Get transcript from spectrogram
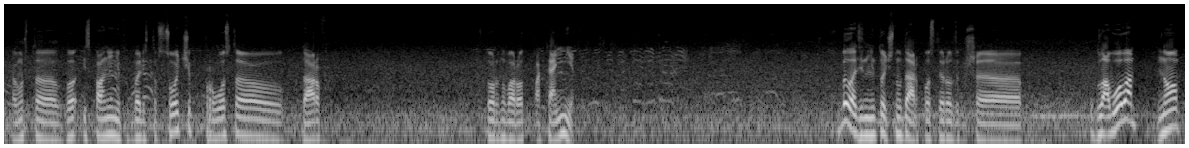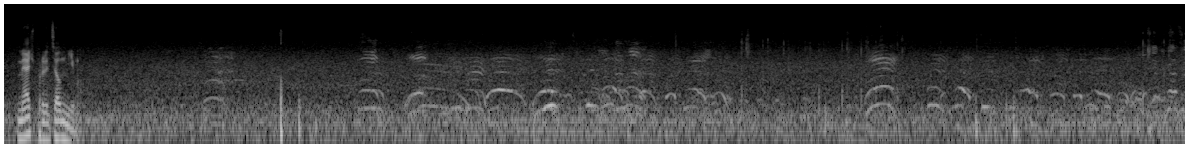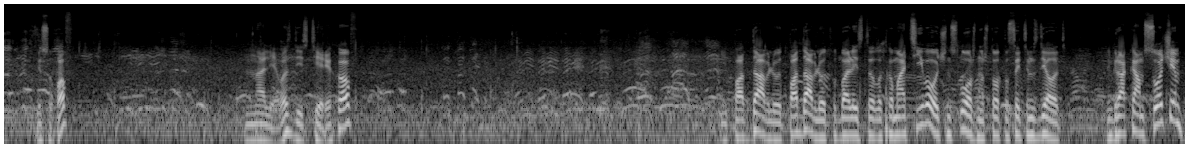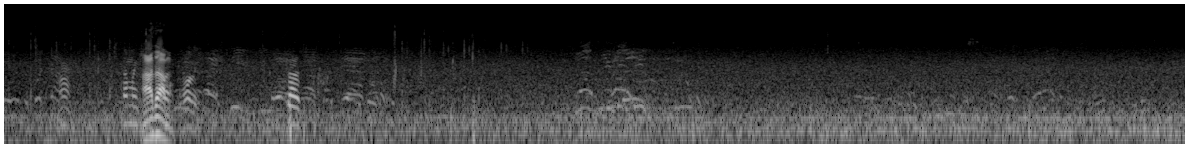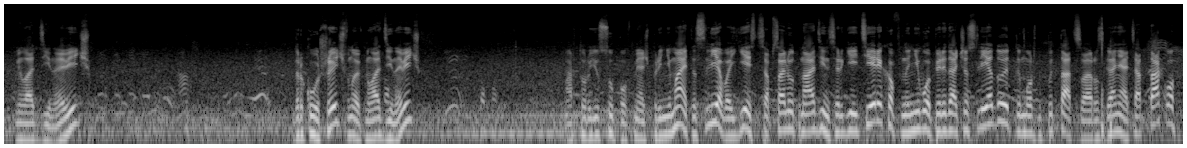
Потому что в исполнении футболистов Сочи просто ударов сторону ворот пока нет. Был один неточный удар после розыгрыша углового, но мяч пролетел мимо. Исупов. Налево здесь Терехов. Поддавливают, поддавливают футболисты Локомотива. Очень сложно что-то с этим сделать игрокам Сочи. Адам. Миладинович. Дркушич, вновь Миладинович. Артур Юсупов мяч принимает. И слева есть абсолютно один Сергей Терехов. На него передача следует. И можно пытаться разгонять атаку.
